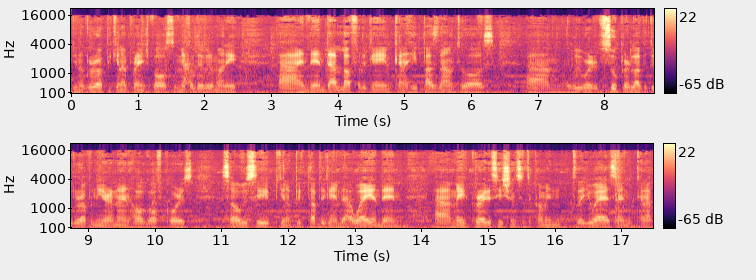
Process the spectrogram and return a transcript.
You know, grew up picking up range balls to make a little bit of money, uh, and then that love for the game kind of he passed down to us. Um, we were super lucky to grow up near a nine-hole golf course, so obviously, you know, picked up the game that way, and then uh, made great decisions into coming to the U.S. and kind of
